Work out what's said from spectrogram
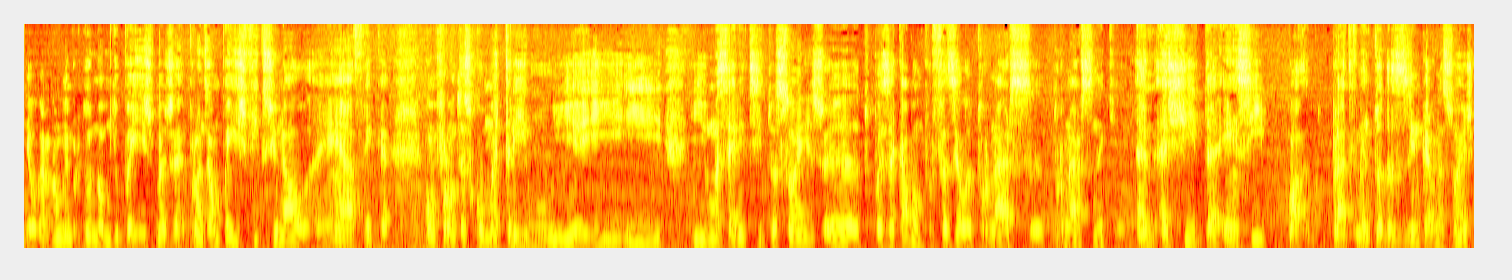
eu agora não me lembro do nome do país, mas pronto, é um país ficcional em África, confronta-se com uma tribo e, e, e, e uma série de situações uh, depois acabam por fazê-la tornar-se tornar naquilo. A, a Chita em si, praticamente todas as encarnações,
